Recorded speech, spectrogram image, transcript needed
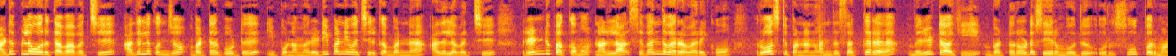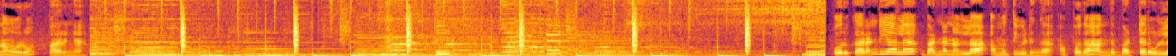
அடுப்பில் ஒரு தவா வச்சு அதில் கொஞ்சம் பட்டர் போட்டு இப்போ நம்ம ரெடி பண்ணி வச்சுருக்க பண்ணை அதில் வச்சு ரெண்டு பக்கமும் நல்லா சிவந்து வர்ற வரைக்கும் ரோஸ்ட் பண்ணணும். அந்த சர்க்கரை மெல்ட் ஆகி பட்டரோடு சேரும்போது ஒரு சூப்பர் மனம் வரும் பாருங்கள் ஒரு கரண்டியால் பண்ணை நல்லா அமுத்தி விடுங்க. அப்போ தான் அந்த பட்டர் உள்ள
